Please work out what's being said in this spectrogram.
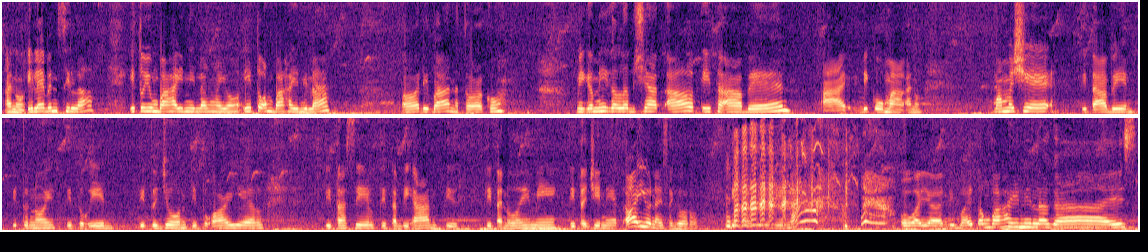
Ano, 11 sila. Ito yung bahay nila ngayon. Ito ang bahay nila. Oh, di ba? Na-tour ko. Mega mega love shout out Tita Aben. Ay, di ko ma ano Mama She, Tita Abin, Tito Noy, Tito Ed, Tito John, Tito Ariel, Tita Sil, Tita Bian, Ti- Tita Noemi, Tita Jeanette. Ay, yun ay siguro. Tita Lilina. o ayan, di ba? Itong bahay nila, guys.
